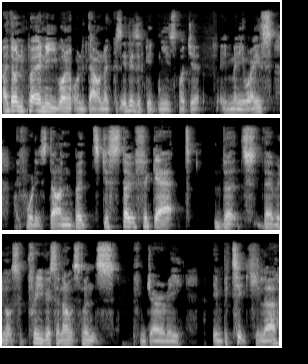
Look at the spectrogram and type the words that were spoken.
I don't put anyone on a downer because it is a good news budget in many ways for what it's done. But just don't forget that there have been lots of previous announcements from Jeremy. In particular,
